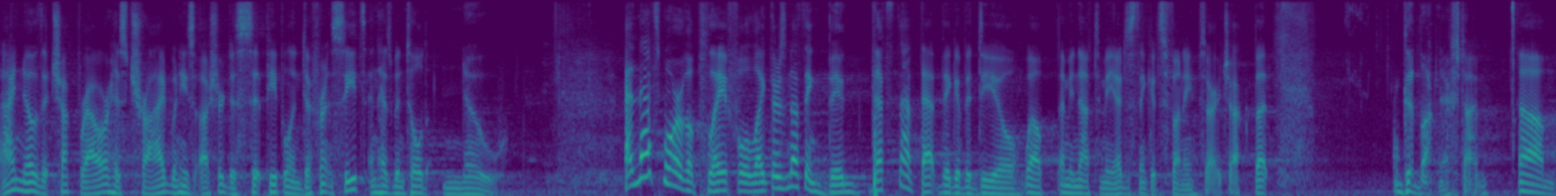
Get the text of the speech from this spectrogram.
I know that Chuck Brower has tried when he's ushered to sit people in different seats and has been told no. And that's more of a playful, like, there's nothing big, that's not that big of a deal. Well, I mean, not to me, I just think it's funny. Sorry, Chuck, but good luck next time. Um,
